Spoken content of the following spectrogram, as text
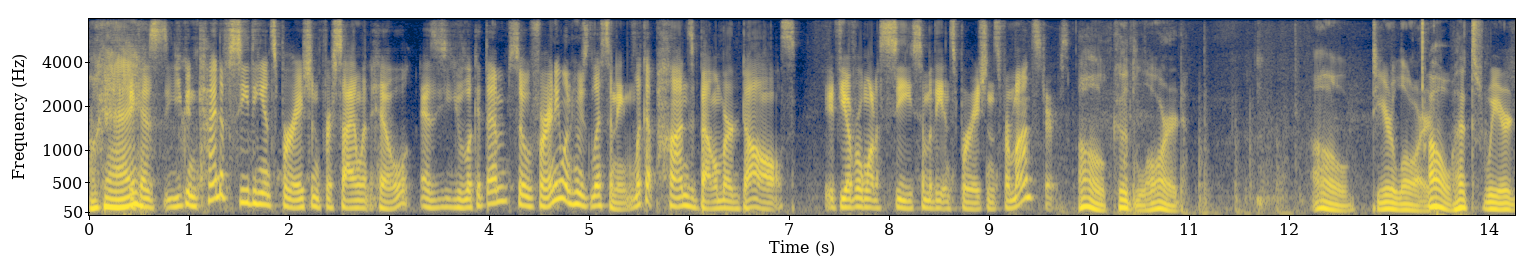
Okay. because you can kind of see the inspiration for Silent Hill as you look at them. So for anyone who's listening, look up Hans Bellmer dolls if you ever want to see some of the inspirations for monsters. oh, good lord. Oh dear lord. Oh, that's weird.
